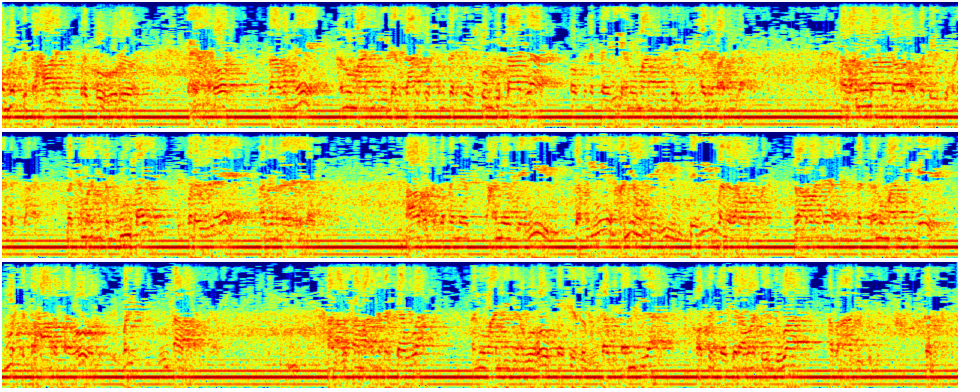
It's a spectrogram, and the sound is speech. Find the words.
और मुख्य प्रहार प्रखोर और रावण ने हनुमान की ललकार को सुनकर के उसको गुस्सा आ गया और उसने पहले हनुमान के ऊपर पूछा जमा दिया। अब हनुमान का और अमत होने लगता है। लक्ष्मण जी जब पूछ आई पड़े हुए हैं, अब इनका आवत कपने हानि होते ही कपिए हानि होते ही, उनसे ही बन रावण रावण ने हनुमान जी के मुख्य प्रहार पर हो, बड़ी भूषा क्या हुआ हनुमान जी जो वो हो कैसे सब भूसा को टाइम किया और फिर कैसे रावण से हुआ अब आगे कुछ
